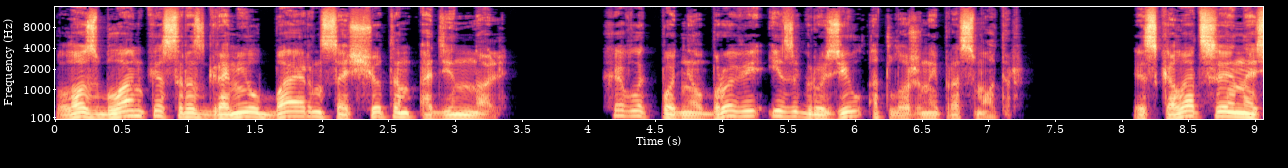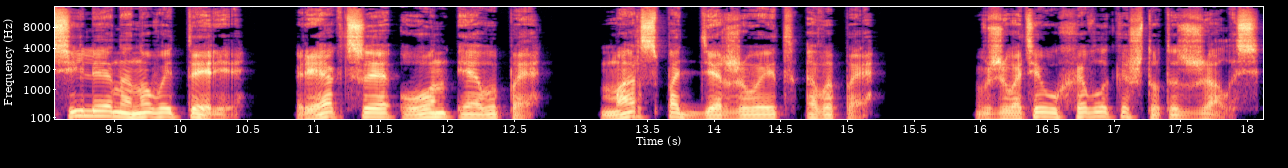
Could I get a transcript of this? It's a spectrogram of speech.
Лос-Бланкос разгромил Байерн со счетом 1-0. Хевлок поднял брови и загрузил отложенный просмотр. Эскалация насилия на Новой Терре. Реакция ООН и АВП. Марс поддерживает АВП. В животе у Хевлока что-то сжалось.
